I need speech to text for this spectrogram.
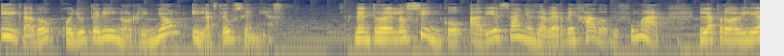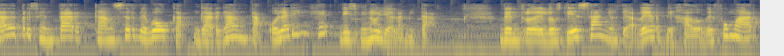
hígado, cuello uterino, riñón y las leucemias. Dentro de los 5 a 10 años de haber dejado de fumar, la probabilidad de presentar cáncer de boca, garganta o laringe disminuye a la mitad. Dentro de los 10 años de haber dejado de fumar,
